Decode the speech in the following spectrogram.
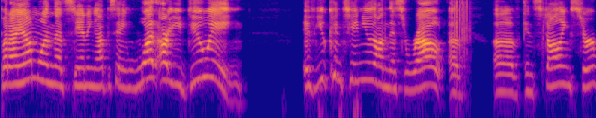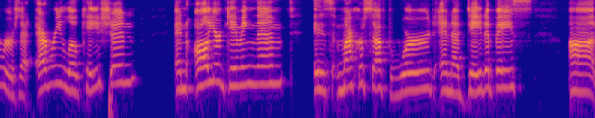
but I am one that's standing up saying, What are you doing? If you continue on this route of, of installing servers at every location and all you're giving them is Microsoft Word and a database uh,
